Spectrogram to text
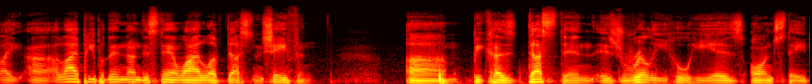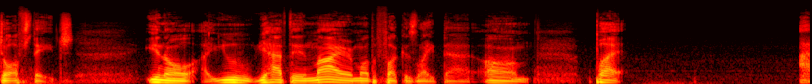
Like uh, a lot of people didn't understand why I love Dustin Chafin um, because Dustin is really who he is on stage, off stage. You know, you you have to admire motherfuckers like that. Um, but I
